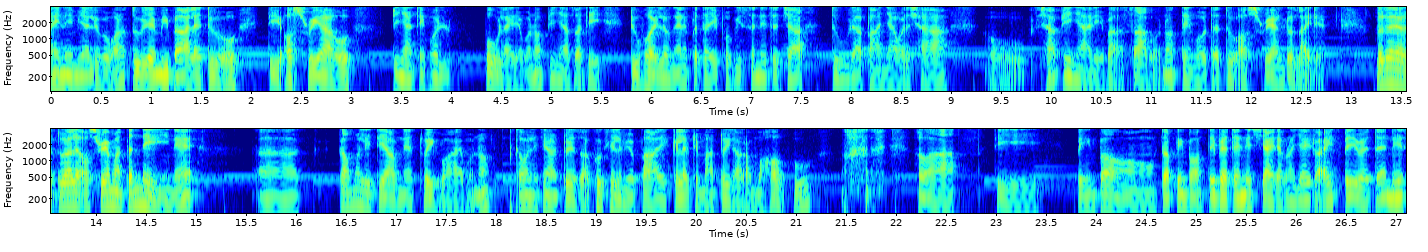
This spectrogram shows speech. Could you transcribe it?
အဲ့နေမြေလူပဲပေါ့နော်သူရဲ့မိဘကလည်းသူ့ကိုဒီ Australia ကိုပညာသင်ခွင့် ပို့လိုက်တယ်ပေါ့နော်ပညာဆိုတော့ဒီတူးဖော်ရေးလုပ်ငန်းနဲ့ပတ်သက်ပြီးပို့ပြီးစနစ်တကျတူးတာပါညာပါတခြားဟိုတခြားပညာတွေပါအစပေါ့နော်တင်ဖို့အတွက်သူ Australia လွတ်လိုက်တယ်လွတ်လိုက်တော့သူကလည်း Australia မှာတနေနဲ့အာကောင်းမလေးတယောက်နဲ့တွေ့သွားတယ်ပေါ့နော်ကောင်းမလေးတယောက်တွေ့ဆိုအခုခေတ်လိုမျိုးဘားတွေကလပ်တွေမှာတွေ့တာတော့မဟုတ်ဘူးဟိုဟာဒီပင်းပေါင်တပင်းပေါင်တေးဘက်တင်းနစ်ရိုက်တယ်ပေါ့နော်ရိုက်တော့အဲ့တေးဘက်တင်းနစ်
